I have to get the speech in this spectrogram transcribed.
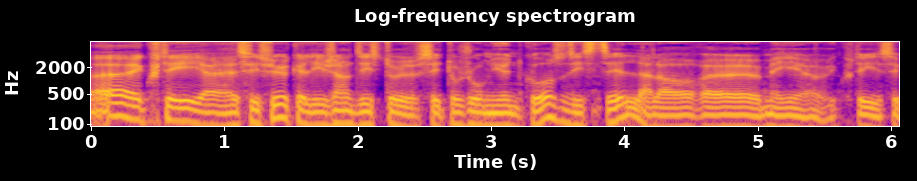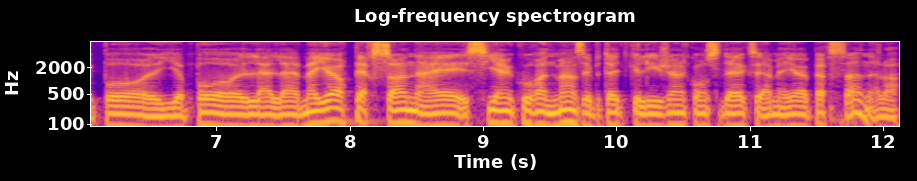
Euh, écoutez, euh, c'est sûr que les gens disent que c'est toujours mieux une course, disent-ils. Alors, euh, mais euh, écoutez, c'est pas, il y a pas la, la meilleure personne. S'il y a un couronnement, c'est peut-être que les gens considèrent que c'est la meilleure personne. Alors,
